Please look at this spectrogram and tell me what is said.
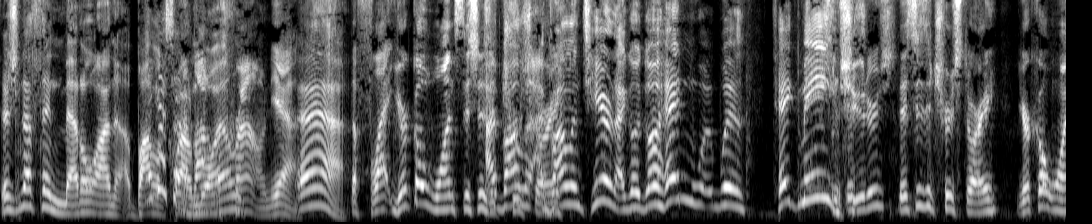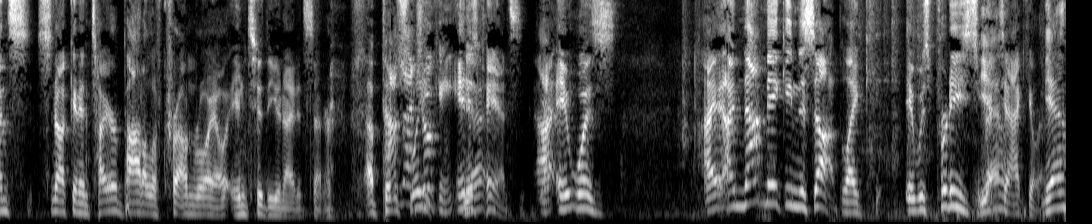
There's nothing metal on a I bottle of guess on Crown a bottle Royal. of Crown, yeah. Yeah. The flat. Yurko once. This is a I, vol- true I volunteered. I go, "Go ahead and w- w- take me." Some shooters. This is a true story. Yurko once snuck an entire bottle of Crown Royal into the United Center. I'm not suite. joking. In his Yeah. pants. Uh, it was. I, I'm not making this up. Like it was pretty spectacular. Yeah.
